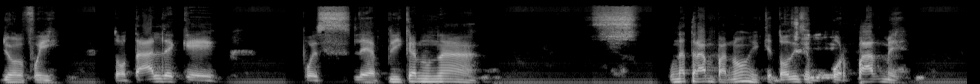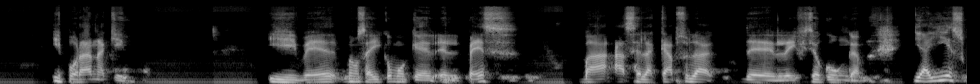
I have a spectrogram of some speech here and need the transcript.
yo fui. Total de que pues le aplican una una trampa, ¿no? Y que todo dice por Padme y por Anakin. Y vemos ahí como que el, pez va hacia la cápsula del edificio Gungam. Y ahí es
